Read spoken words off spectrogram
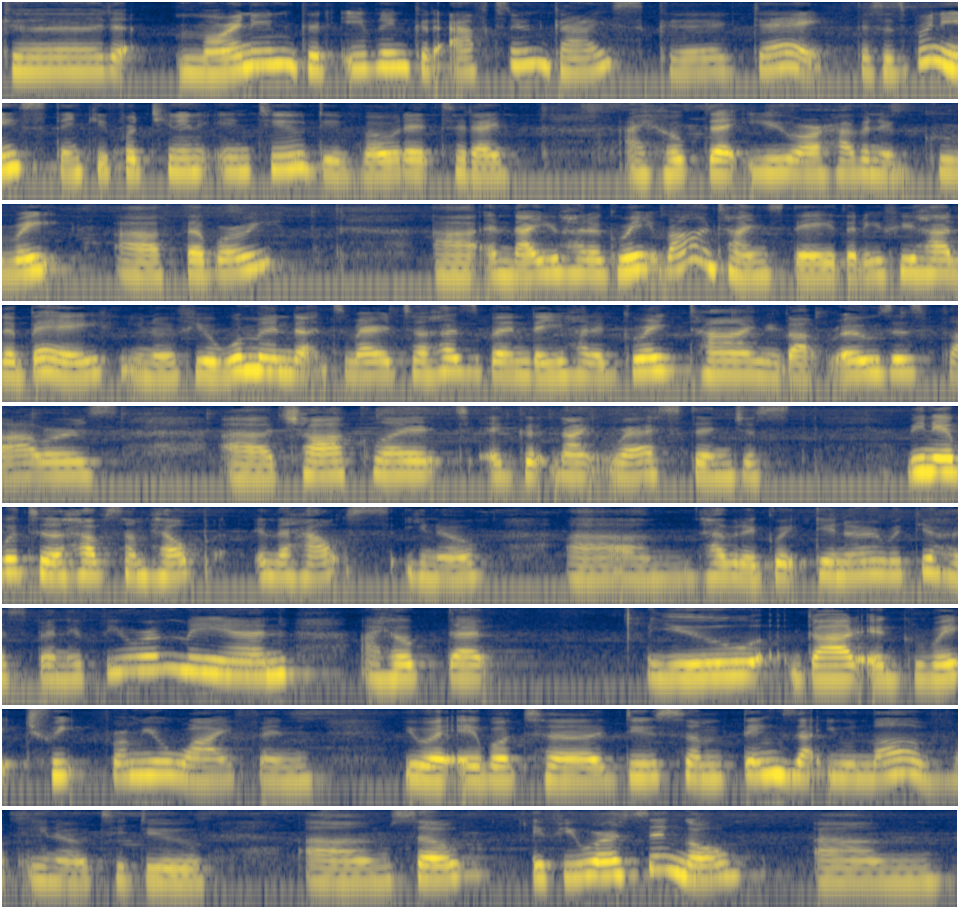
Good morning, good evening, good afternoon, guys. Good day. This is Bernice. Thank you for tuning into Devoted today. I hope that you are having a great uh, February uh, and that you had a great Valentine's Day. That if you had a bay, you know, if you're a woman that's married to a husband, that you had a great time. You got roses, flowers, uh, chocolate, a good night rest, and just being able to have some help in the house, you know um, having a great dinner with your husband. If you're a man, I hope that you got a great treat from your wife and you were able to do some things that you love, you know, to do. Um, so if you were single, um,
